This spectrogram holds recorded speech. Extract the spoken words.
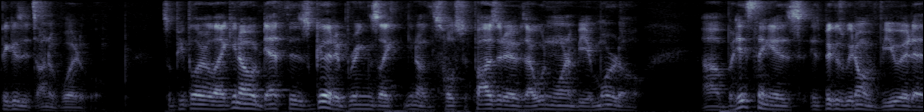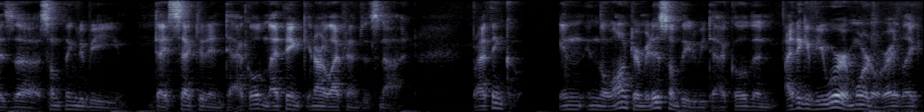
because it's unavoidable. So people are like, you know, death is good. It brings like you know this host of positives. I wouldn't want to be immortal. Uh, but his thing is is because we don't view it as uh, something to be dissected and tackled, and I think in our lifetimes it's not. But I think in in the long term it is something to be tackled. And i think if you were immortal right like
